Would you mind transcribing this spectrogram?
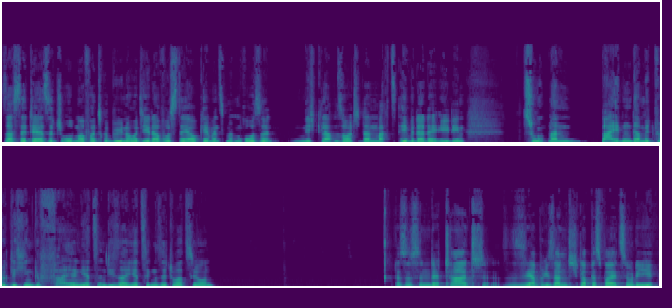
saß der Terzic oben auf der Tribüne und jeder wusste ja, okay, wenn es mit dem Rose nicht klappen sollte, dann macht's eh wieder der Edin. Tut man beiden damit wirklich einen Gefallen jetzt in dieser jetzigen Situation? Das ist in der Tat sehr brisant. Ich glaube, das war jetzt so die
